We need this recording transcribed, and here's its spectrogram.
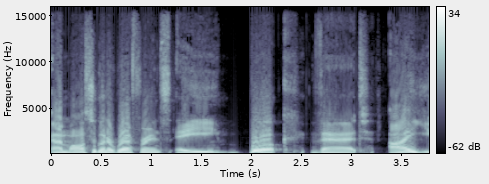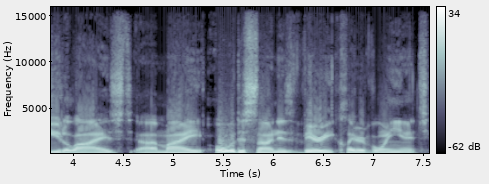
I'm also going to reference a book that I utilized. Uh, my oldest son is very clairvoyant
